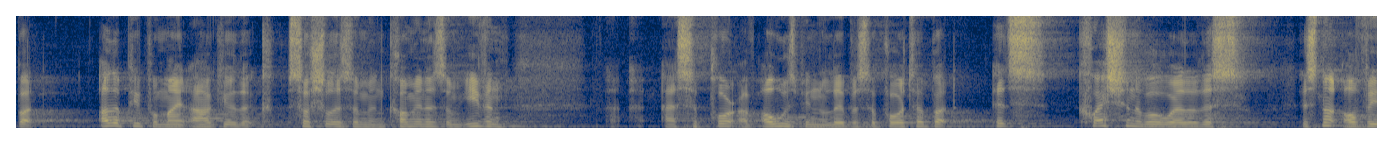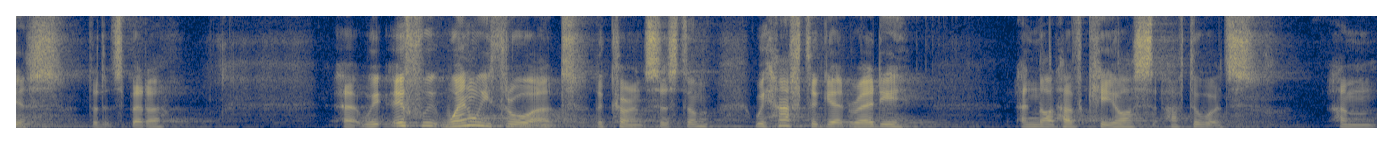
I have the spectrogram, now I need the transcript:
but other people might argue that socialism and communism, even a support, I've always been a Labour supporter, but it's questionable whether this, it's not obvious that it's better. Uh, we, if we, when we throw out the current system, we have to get ready and not have chaos afterwards. Um,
